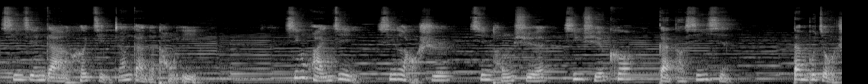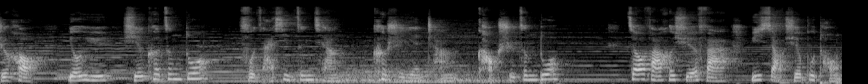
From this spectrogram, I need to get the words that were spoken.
新鲜感和紧张感的统一，新环境、新老师、新同学、新学科感到新鲜，但不久之后，由于学科增多、复杂性增强、课时延长、考试增多，教法和学法与小学不同，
